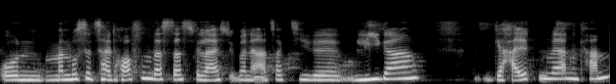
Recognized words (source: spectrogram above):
Und man muss jetzt halt hoffen, dass das vielleicht über eine attraktive Liga gehalten werden kann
